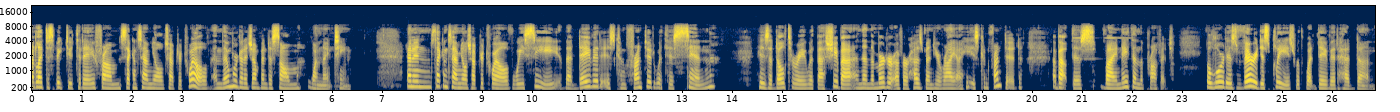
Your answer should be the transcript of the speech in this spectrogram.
I'd like to speak to you today from 2 Samuel chapter 12, and then we're going to jump into Psalm 119. And in 2 Samuel chapter 12, we see that David is confronted with his sin, his adultery with Bathsheba, and then the murder of her husband Uriah. He is confronted about this by Nathan the prophet. The Lord is very displeased with what David had done.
